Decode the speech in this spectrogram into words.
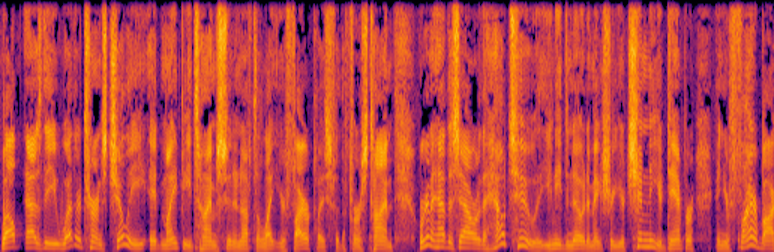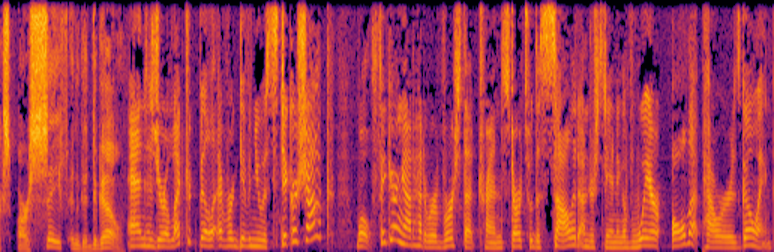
Well, as the weather turns chilly, it might be time soon enough to light your fireplace for the first time. We're going to have this hour the how to that you need to know to make sure your chimney, your damper, and your firebox are safe and good to go. And has your electric bill ever given you a sticker shock? Well, figuring out how to reverse that trend starts with a solid understanding of where all that power is going.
